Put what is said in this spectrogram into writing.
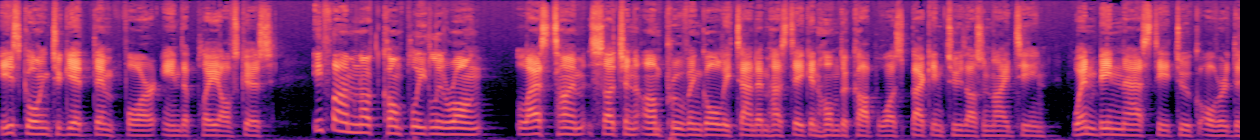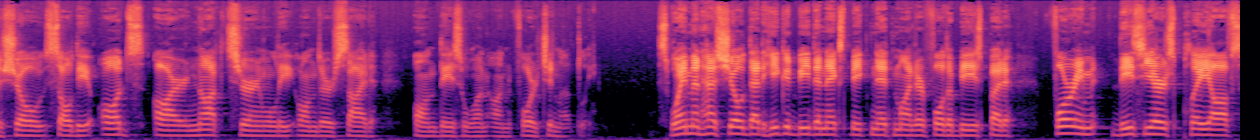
is going to get them far in the playoffs. Because if I'm not completely wrong, last time such an unproven goalie tandem has taken home the cup was back in 2019 when Ben Nasty took over the show, so the odds are not certainly on their side on this one, unfortunately. Swayman has showed that he could be the next big netminder for the Beast, but for him, this year's playoffs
